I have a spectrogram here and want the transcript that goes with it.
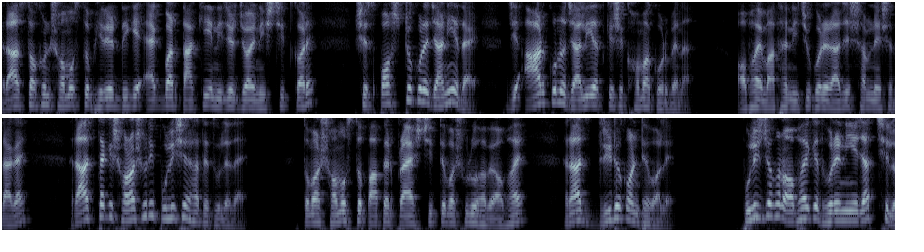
রাজ তখন সমস্ত ভিড়ের দিকে একবার তাকিয়ে নিজের জয় নিশ্চিত করে। সে স্পষ্ট করে জানিয়ে দেয় যে আর কোনো জালিয়াতকে সে ক্ষমা করবে না। অভয় মাথা নিচু করে রাজের সামনে এসে দাগায় রাজ তাকে সরাসরি পুলিশের হাতে তুলে দেয়। তোমার সমস্ত পাপের প্রায়শ্চিত্ত বা শুরু হবে অভয়, রাজ দৃঢ় কণ্ঠে বলে। পুলিশ যখন অভয়কে ধরে নিয়ে যাচ্ছিল,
